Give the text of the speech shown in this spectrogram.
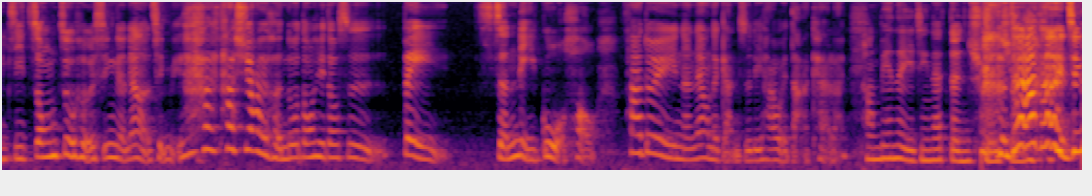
及中柱核心能量的清理，它 它需要有很多东西都是被整理过后，它对于能量的感知力它会打开来。旁边的已经在登出，对他可能已经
